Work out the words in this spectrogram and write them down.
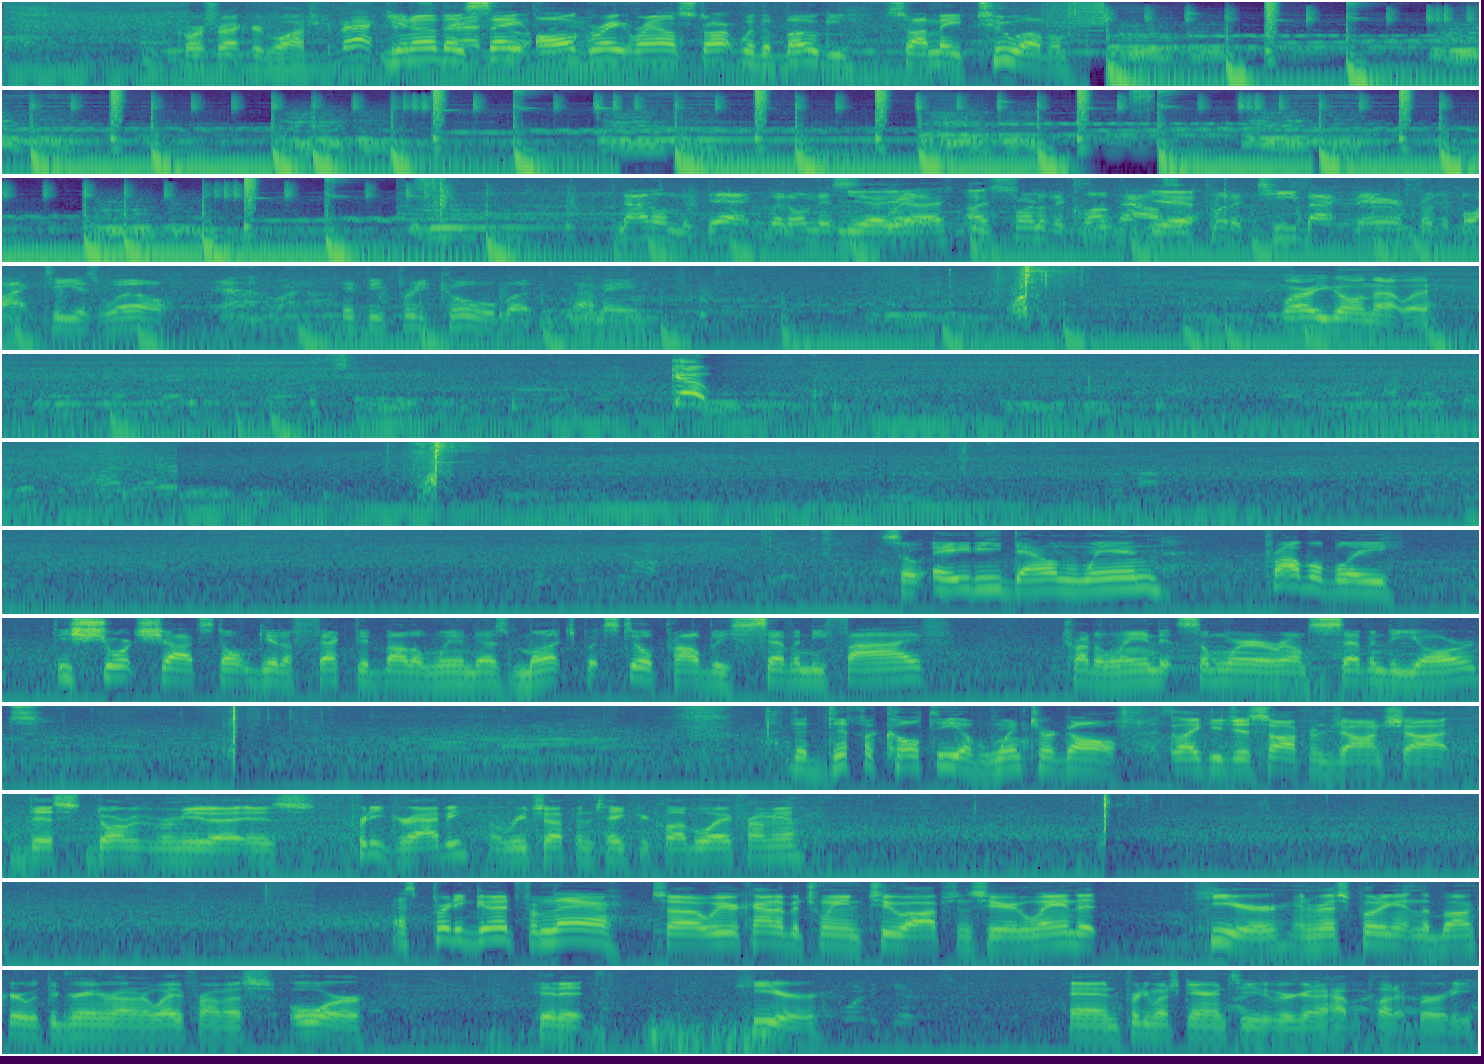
course record watch. Back You know, they say all again. great rounds start with a bogey, so I made two of them. Not on the deck, but on this Yeah, right yeah, up I- in front of the clubhouse Yeah. and put a tee back there for the black tee as well. Yeah, why not? It'd be pretty cool, but I mean, Why are you going that way? Go! So 80 downwind, probably these short shots don't get affected by the wind as much, but still probably 75. Try to land it somewhere around 70 yards. The difficulty of winter golf. Like you just saw from John's shot, this dormant Bermuda is pretty grabby. It'll reach up and take your club away from you. That's pretty good from there. So we were kind of between two options here. Land it here and risk putting it in the bunker with the green running away from us, or hit it here and pretty much guarantee that we were going to have a putt at birdie.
